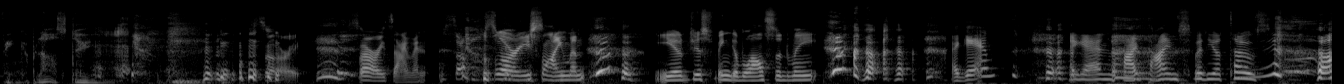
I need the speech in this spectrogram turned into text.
finger blasting. Sorry. Sorry, Simon. So sorry, Simon. You just finger blasted me Again? again five times with your toes.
